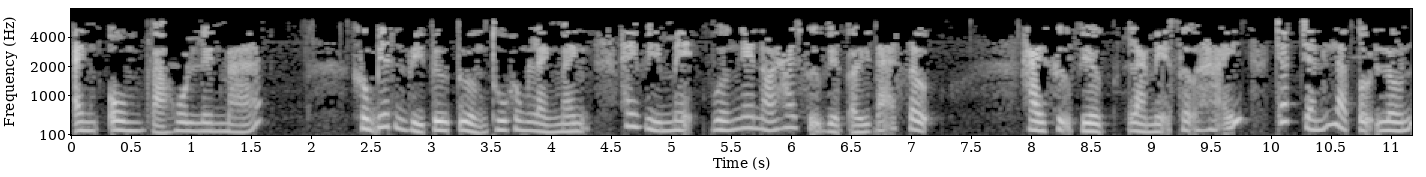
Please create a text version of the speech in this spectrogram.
anh ôm và hôn lên má. Không biết vì tư tưởng Thu không lành mạnh hay vì mẹ vừa nghe nói hai sự việc ấy đã sợ. Hai sự việc là mẹ sợ hãi, chắc chắn là tội lớn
